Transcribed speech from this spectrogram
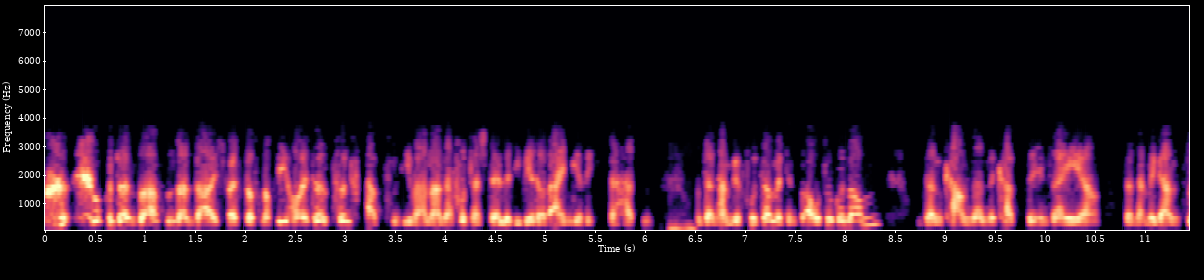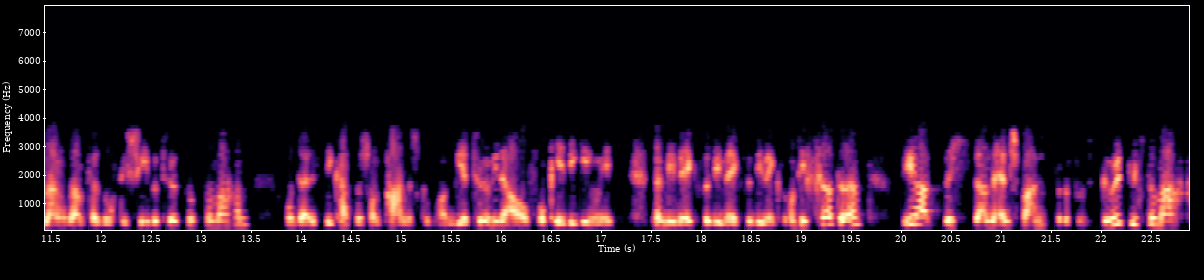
und dann saßen dann da, ich weiß das noch wie heute, fünf Katzen, die waren an der Futterstelle, die wir dort eingerichtet hatten. Mhm. Und dann haben wir Futter mit ins Auto genommen und dann kam dann eine Katze hinterher. Dann haben wir ganz langsam versucht, die Schiebetür zuzumachen und da ist die Katze schon panisch geworden. Wir Tür wieder auf. Okay, die ging nicht. Dann die nächste, die nächste, die nächste. Und die vierte, die hat sich dann entspannt, es ist gemütlich gemacht,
